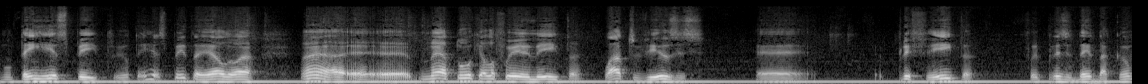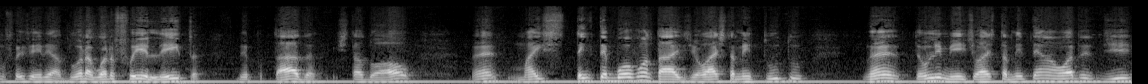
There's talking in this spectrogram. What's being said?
não tem respeito. Eu tenho respeito a ela. Né, é, não é à toa que ela foi eleita quatro vezes é, prefeita, foi presidente da Câmara, foi vereadora, agora foi eleita deputada estadual, né? mas tem que ter boa vontade. Eu acho também tudo né, tem um limite. Eu acho que também tem a hora de,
